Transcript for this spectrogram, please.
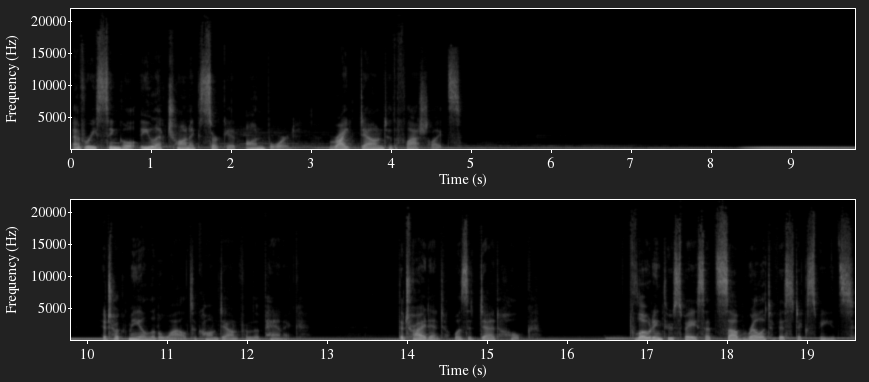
every single electronic circuit on board, right down to the flashlights. It took me a little while to calm down from the panic. The Trident was a dead hulk, floating through space at sub relativistic speeds,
